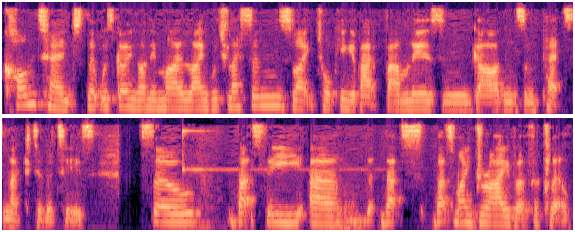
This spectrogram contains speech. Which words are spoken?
content that was going on in my language lessons, like talking about families and gardens and pets and activities. So that's the uh, that's that's my driver for CLIL.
